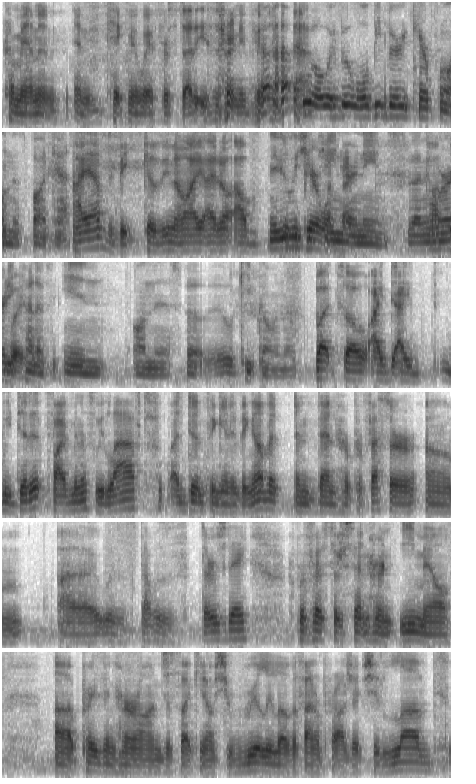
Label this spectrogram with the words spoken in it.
come in and, and take me away for studies or anything like that. We'll, we'll be very careful on this podcast. I have to be because you know I, I don't I'll Maybe we should change our names. I mean, we're already kind of in on this, but we'll keep going though. But so I, I we did it five minutes. We laughed. I didn't think anything of it, and then her professor um, uh, it was that was Thursday. Her professor sent her an email uh, praising her on just like you know she really loved the final project. She loved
